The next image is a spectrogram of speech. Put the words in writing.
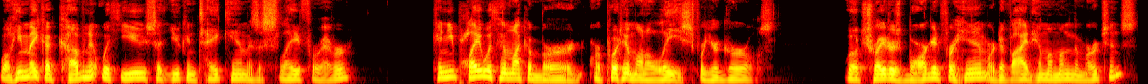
Will he make a covenant with you so that you can take him as a slave forever? Can you play with him like a bird or put him on a leash for your girls? Will traders bargain for him or divide him among the merchants?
